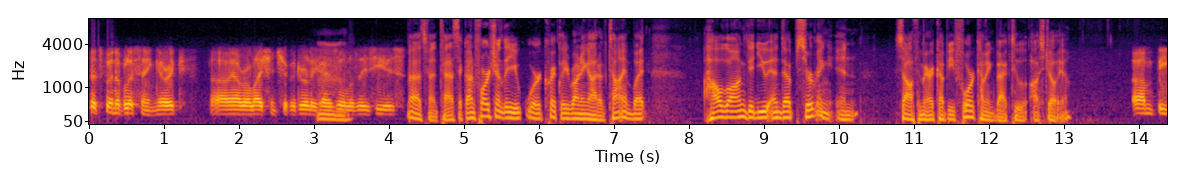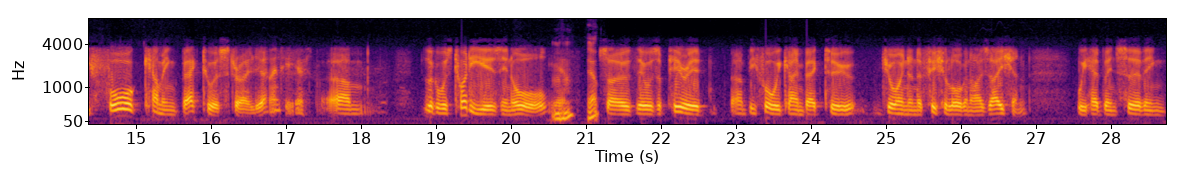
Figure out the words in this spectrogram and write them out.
It's been a blessing, Eric. Uh, our relationship, it really has all of these years. That's fantastic. Unfortunately, we're quickly running out of time, but how long did you end up serving in South America before coming back to Australia? Um, before coming back to Australia, 20 years. um, look, it was 20 years in all. Mhm. Yep. So there was a period uh, before we came back to join an official organisation. We had been serving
